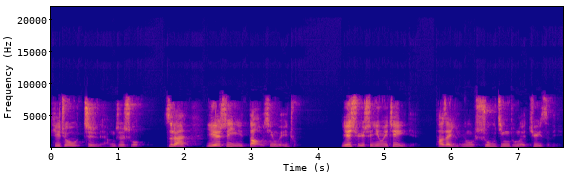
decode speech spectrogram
提出致良之说，自然也是以道心为主。也许是因为这一点，他在引用《书经》中的句子里，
